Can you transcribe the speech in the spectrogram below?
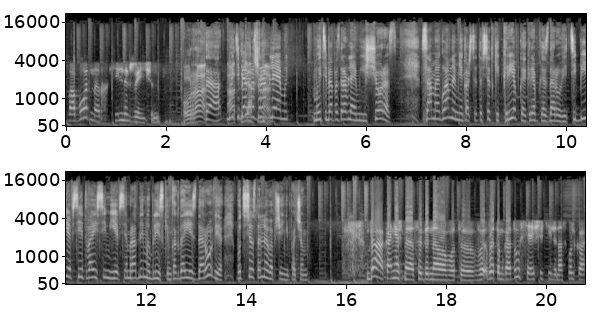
свободных, сильных женщин. Ура! Да, мы тебя Отлично. поздравляем. Мы тебя поздравляем еще раз. Самое главное, мне кажется, это все-таки крепкое-крепкое здоровье. Тебе, всей твоей семье, всем родным и близким. Когда есть здоровье, вот все остальное вообще ни почем. Да, конечно, особенно вот э, в, в этом году все ощутили, насколько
